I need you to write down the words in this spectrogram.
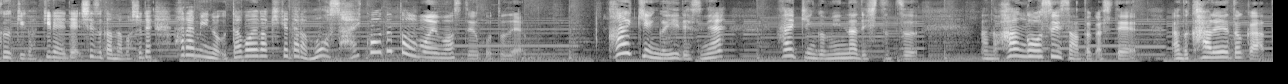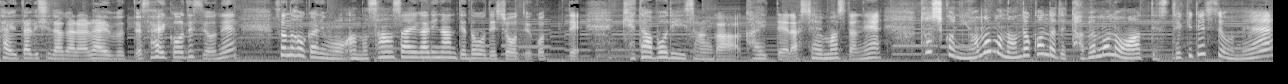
空気が綺麗で静かな場所でハラミーの歌声が聞けたらもう最高だと思います。ということで。ハイキングいいですね。ハイキングみんなでしつつあの飯合水産とかしてあのカレーとか炊いたりしながらライブって最高ですよね。その他にもあの山菜狩りなんてどうでしょうということでケタボディさんが書いてらっしゃいましたね。確かに山もなんだかんだで食べ物はあって素敵ですよね。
